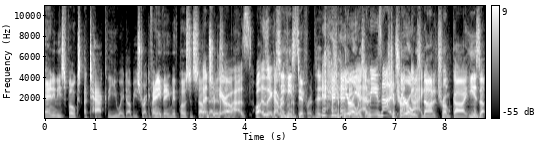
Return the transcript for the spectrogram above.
any of these folks attack the UAW strike. If anything, they've posted stuff. ben that is, shapiro uh, has well, see, he's last- different. Shapiro Yeah, is. I a- mean, he's not a Trump Shapiro guy. is not a Trump guy. He is an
